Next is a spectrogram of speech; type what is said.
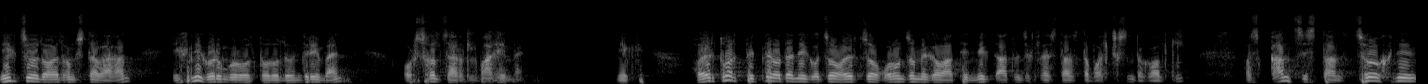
Нэг зүйл ойлгомжтой байгаа нь эхний хөрөнгө оруулалт бол өндөр юм байна. Урсгал зардал бага юм байна. Нэг хоёрдугаарт бид нар одоо нэг 100 200 300 мегаваттын нэг атомын цахилгаан станцтай болчихсон тохиолдолд бас ганц станц цөөхний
